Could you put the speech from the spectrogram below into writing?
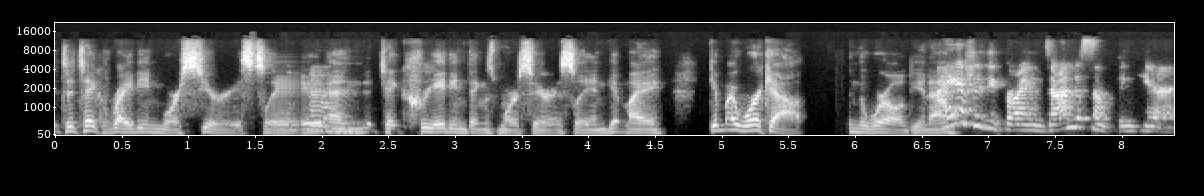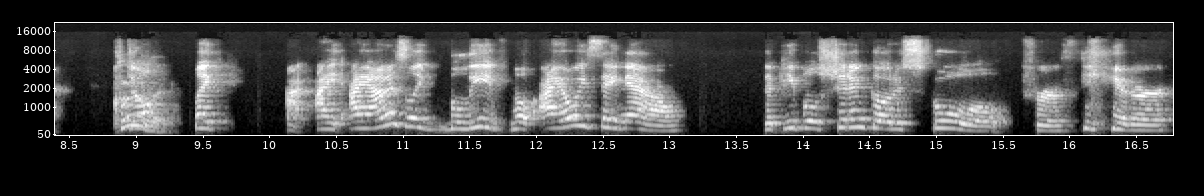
to take writing more seriously Mhm. and take creating things more seriously and get my get my work out in the world you know I actually think Brian's onto something here. Clearly. Don't like I, I I honestly believe, well, I always say now that people shouldn't go to school for theater,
